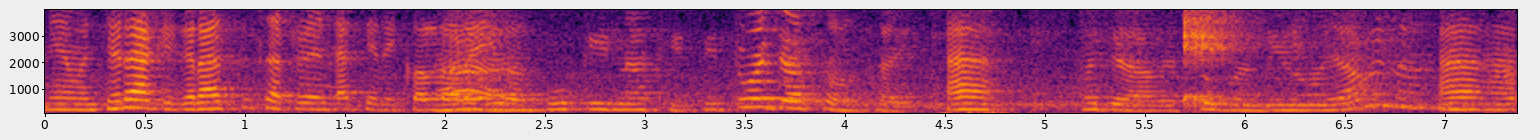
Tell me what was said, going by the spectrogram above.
ને એમાં જરાક કે રાત સાટડે નાખી દે કલર આવ્યો. ભૂકી નાખી હતી તો જ અસર થાય. હા. મજા આવે સુગંધીનો આવે ને? હા, હા.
